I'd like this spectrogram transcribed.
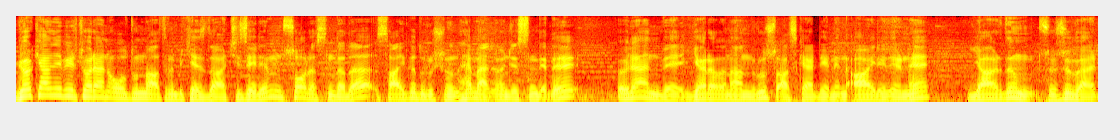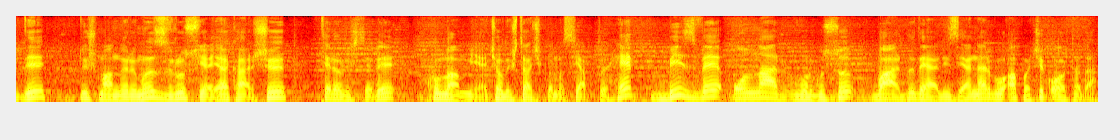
Görkemli bir tören olduğunun altını bir kez daha çizelim. Sonrasında da saygı duruşunun hemen öncesinde de ölen ve yaralanan Rus askerlerinin ailelerine yardım sözü verdi. Düşmanlarımız Rusya'ya karşı teröristleri kullanmaya çalıştı açıklaması yaptı. Hep biz ve onlar vurgusu vardı değerli izleyenler. Bu apaçık ortada.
